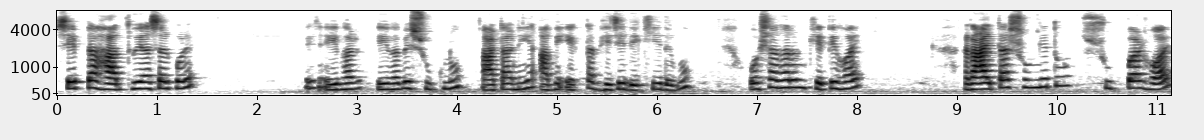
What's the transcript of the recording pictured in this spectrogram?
শেপটা হাত ধুয়ে আসার পরে। এই যে এইভাবে এইভাবে শুকনো আটা নিয়ে আমি একটা ভেজে দেখিয়ে দেব। অসাধারণ খেতে হয়। রায়তার সঙ্গে তো সুপার হয়।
